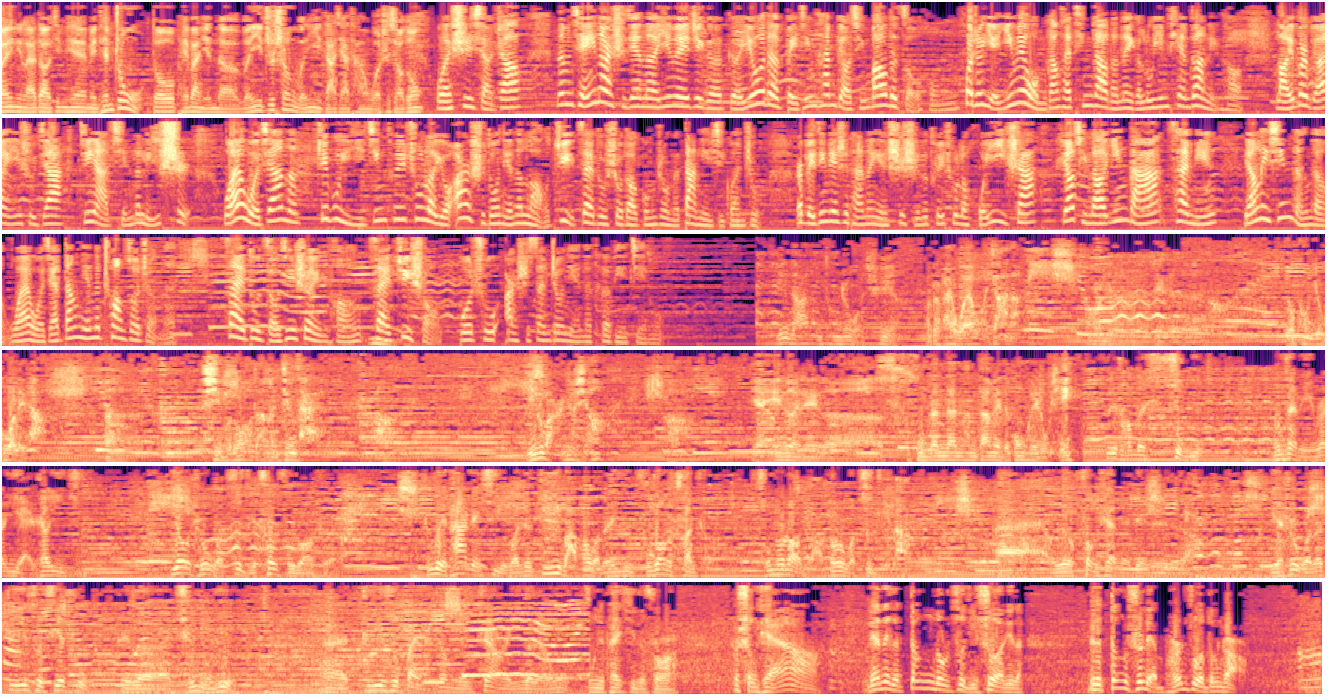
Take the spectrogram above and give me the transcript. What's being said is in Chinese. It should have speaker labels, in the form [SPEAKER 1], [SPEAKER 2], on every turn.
[SPEAKER 1] 欢迎您来到今天每天中午都陪伴您的文艺之声文艺大家谈，我是小东，
[SPEAKER 2] 我是小昭。那么前一段时间呢，因为这个葛优的《北京滩表情包》的走红，或者也因为我们刚才听到的那个录音片段里头，老一辈表演艺术家金雅琴的离世，《我爱我家》呢这部已经推出了有二十多年的老剧，再度受到公众的大面积关注。而北京电视台呢，也适时的推出了回忆杀，邀请到英达、蔡明、杨立新等等《我爱我家》当年的创作者们，再度走进摄影棚，在聚首播出二十三周年的特别节目。
[SPEAKER 3] 英达他们通知我去啊，我这拍《我爱我家》呢，然后呢，这个有空就过来一趟，嗯，戏不多，但很精彩啊，一个晚上就行啊，演一个这个宋丹丹他们单位的工会主席，
[SPEAKER 4] 非常的幸运，能在里边演上一集，要求我自己穿服装是，就为他这戏，我就第一把把我的服装都穿成了。从头到脚都是我自己的，哎，我就奉献给这个，也是我的第一次接触这个情景剧，哎，第一次扮演这么这样的一个人物。东西拍戏的时候，说省钱啊，连那个灯都是自己设计的，那个灯使脸盆做灯罩，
